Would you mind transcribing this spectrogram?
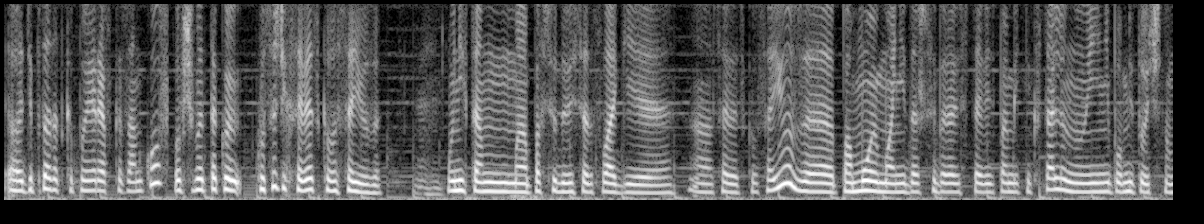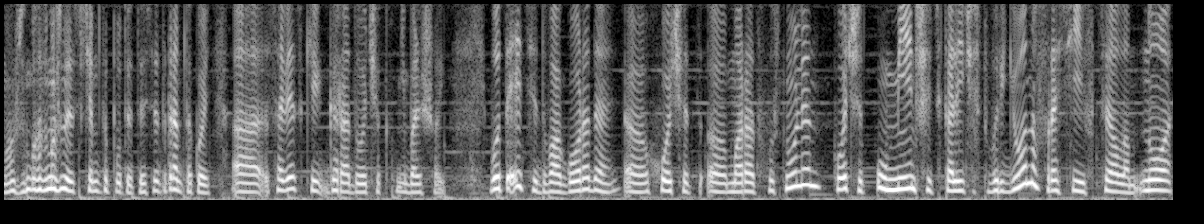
э, депутат от КПРФ Казанков. В общем, это такой кусочек Советского Союза. У них там а, повсюду висят флаги а, Советского Союза. По-моему, они даже собирались ставить памятник Сталину, но я не помню точно. Может, возможно, я с чем-то путаю. То есть это прям такой э, советский городочек небольшой. Вот эти два города э, хочет э, Марат Хуснулин, хочет уменьшить количество регионов в России в целом, но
